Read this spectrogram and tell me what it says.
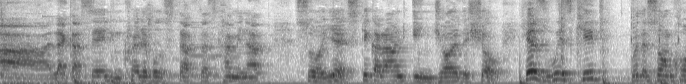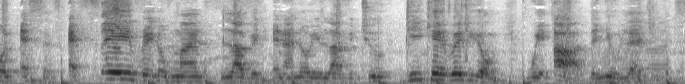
Uh, like I said, incredible stuff that's coming up. So yeah, stick around, enjoy the show. Here's Wizkid with a song called Essence, a favorite of mine. Love it, and I know you love it too. DK Radio, we are the new legends.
